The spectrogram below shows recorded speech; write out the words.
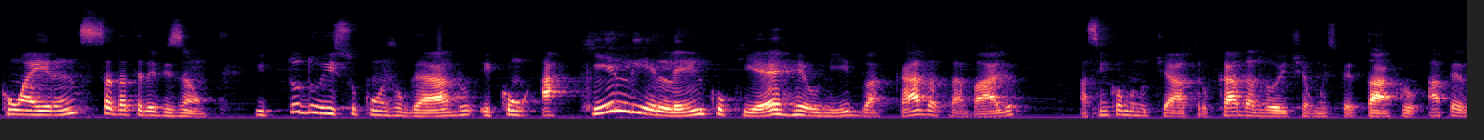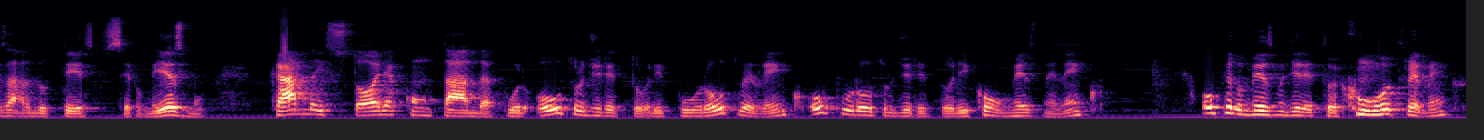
com a herança da televisão. E tudo isso conjugado e com aquele elenco que é reunido a cada trabalho, assim como no teatro, cada noite é um espetáculo, apesar do texto ser o mesmo, cada história contada por outro diretor e por outro elenco, ou por outro diretor e com o mesmo elenco, ou pelo mesmo diretor com outro elenco,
